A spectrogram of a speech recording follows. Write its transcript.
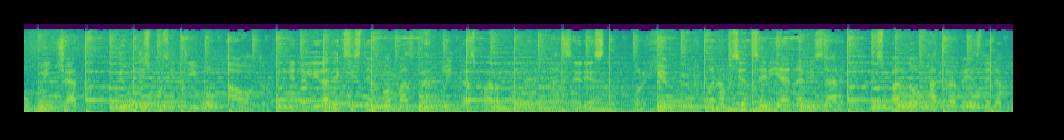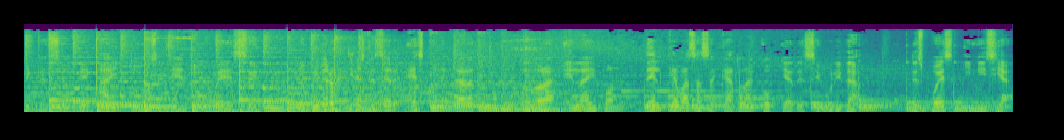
o WeChat de un dispositivo a otro. En realidad existen formas gratuitas para poder hacer esto. Por ejemplo, una opción sería realizar el respaldo a través de la aplicación de iTunes en tu PC. Lo primero que tienes que hacer es conectar a tu computadora el iPhone del que vas a sacar la copia de seguridad. Después inicia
